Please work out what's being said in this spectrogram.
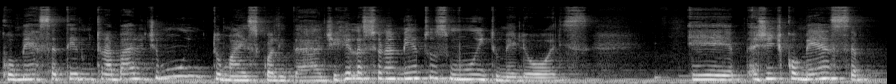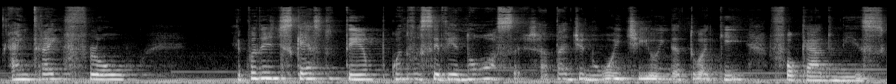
começa a ter um trabalho de muito mais qualidade, relacionamentos muito melhores é, a gente começa a entrar em flow. É quando a gente esquece do tempo, quando você vê, nossa, já está de noite e eu ainda estou aqui focado nisso.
